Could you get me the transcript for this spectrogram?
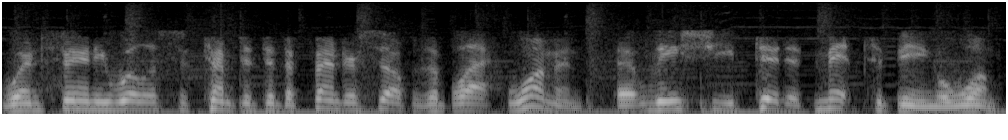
When Fani Willis attempted to defend herself as a black woman, at least she did admit to being a woman.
